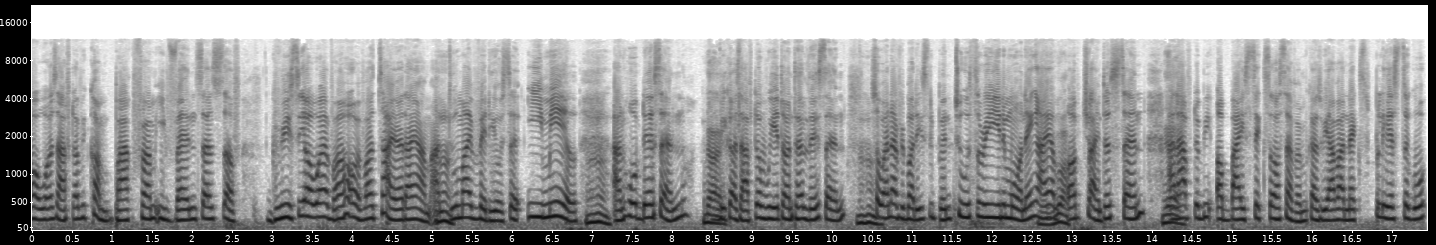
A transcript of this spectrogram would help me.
hours after we come back from events and stuff, greasy or whatever, however tired I am, and mm. do my videos, so email mm-hmm. and hope they send Right. because I have to wait until they send. Mm-hmm. So when everybody's sleeping two, three in the morning, I am are. up trying to send Yeah. and I have to be up by six or seven because we have our next place to go.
